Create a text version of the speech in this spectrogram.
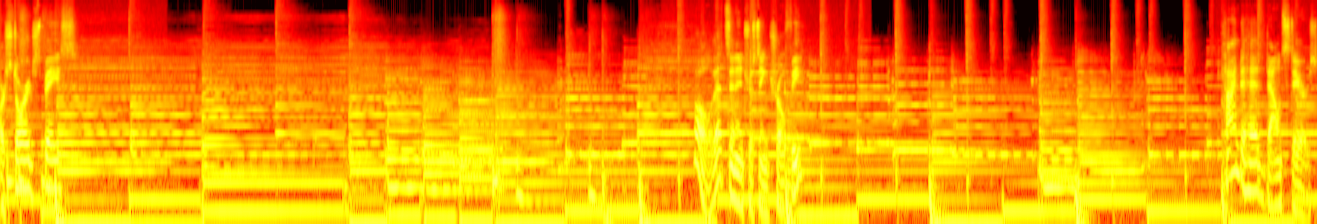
More storage space. Oh, that's an interesting trophy. Time to head downstairs.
